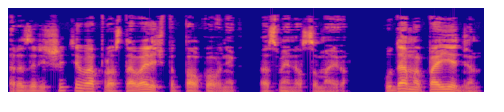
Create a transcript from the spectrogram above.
«Разрешите вопрос, товарищ подполковник?» — осмелился майор. «Куда мы поедем?»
